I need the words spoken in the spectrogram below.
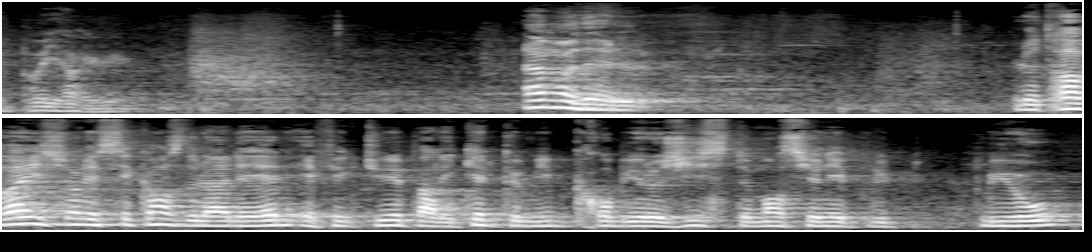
Je peux y arriver. Un modèle. Le travail sur les séquences de l'ADN effectué par les quelques microbiologistes mentionnés plus, plus haut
